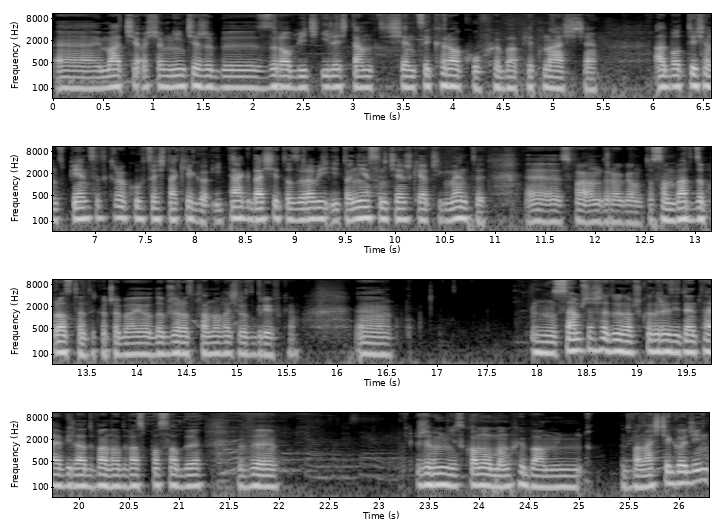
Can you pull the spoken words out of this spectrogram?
e, macie osiągnięcie, żeby zrobić ileś tam tysięcy kroków, chyba 15 albo 1500 kroków, coś takiego. I tak da się to zrobić i to nie są ciężkie achievementy e, swoją drogą. To są bardzo proste, tylko trzeba ją dobrze rozplanować rozgrywkę. E, mm, sam przeszedłem na przykład Residenta Evila 2 na dwa sposoby w... Żebym nie skłamał, mam chyba mm, 12 godzin,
